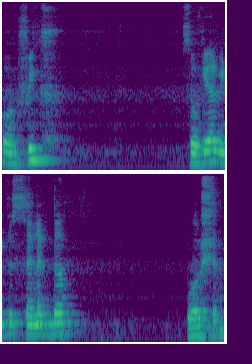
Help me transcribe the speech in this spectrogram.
config. So here we just select the version.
